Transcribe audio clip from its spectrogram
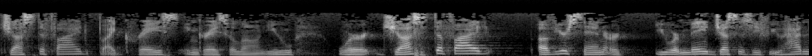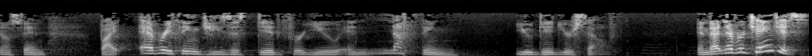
justified by grace and grace alone. You were justified of your sin, or you were made just as if you had no sin by everything Jesus did for you and nothing you did yourself. And that never changes.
